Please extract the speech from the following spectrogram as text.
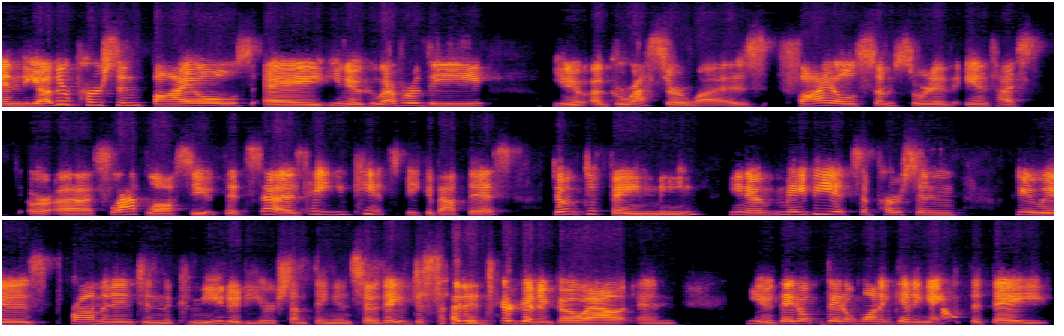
and the other person files a, you know, whoever the, you know, aggressor was, files some sort of anti or uh, a SLAPP lawsuit that says, "Hey, you can't speak about this. Don't defame me." You know, maybe it's a person who is prominent in the community or something and so they've decided they're going to go out and you know they don't they don't want it getting out that they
